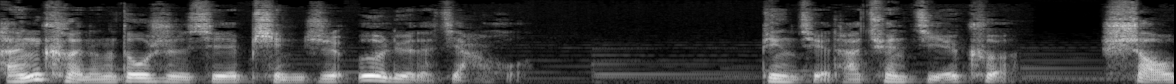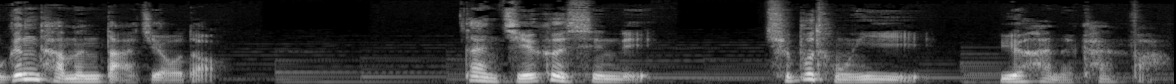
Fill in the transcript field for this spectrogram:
很可能都是些品质恶劣的家伙，并且他劝杰克少跟他们打交道。但杰克心里却不同意。约翰的看法。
